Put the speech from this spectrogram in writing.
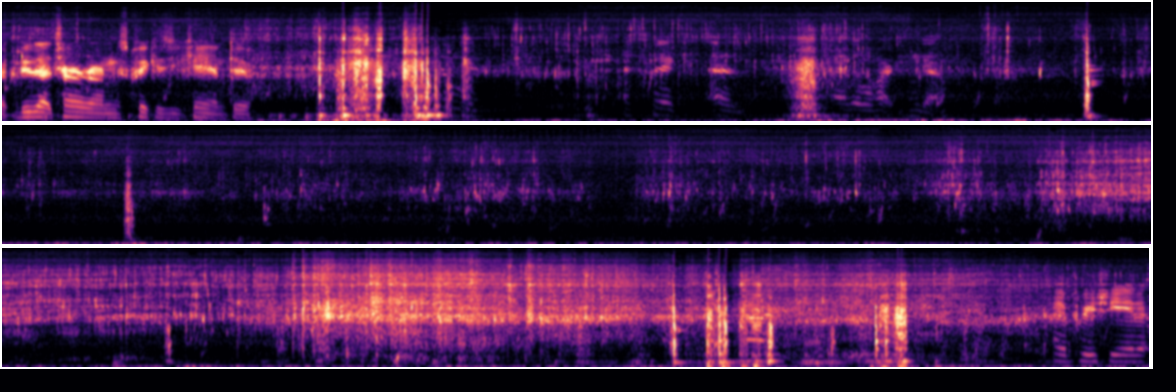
Yep, do that turnaround as quick as you can, too. As quick as my little heart can go. I appreciate it.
